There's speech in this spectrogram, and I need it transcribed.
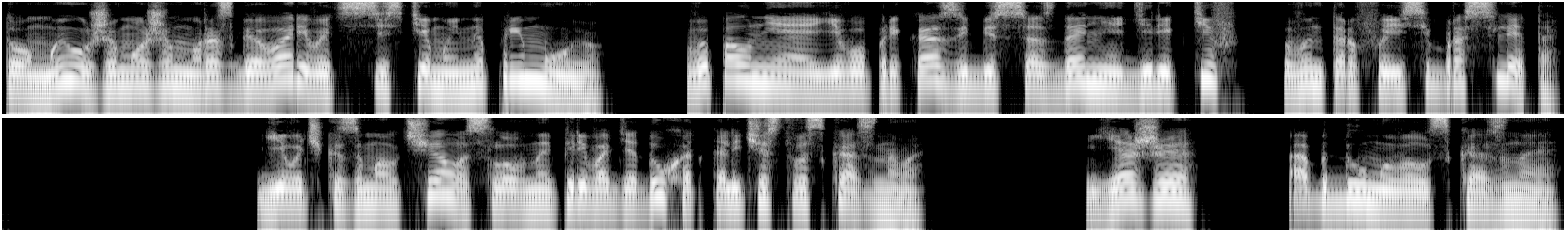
то мы уже можем разговаривать с системой напрямую, выполняя его приказы без создания директив в интерфейсе браслета. Девочка замолчала, словно переводя дух от количества сказанного. Я же обдумывал сказанное.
